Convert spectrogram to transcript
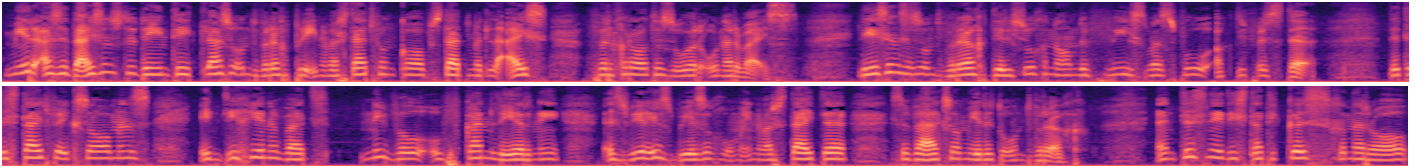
Meer as 1000 studenten het klasse ontwrig by die Universiteit van Kaapstad met hulle eis vir gratis hoor onderwijs. Lesings is ontwrig dier die sogenaamde Fees was vol activiste. Dit is tyd vir examens en diegene wat nie wil of kan leer nie, is weer eens bezig om universiteite sy werkzaamhede te ontwrig. Intussen het die statikus generaal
